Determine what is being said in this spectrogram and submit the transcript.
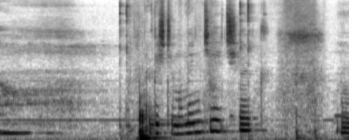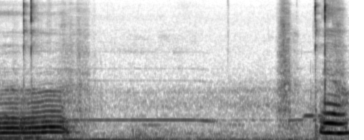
jo. Tak ještě momentíček. Uh, jo.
